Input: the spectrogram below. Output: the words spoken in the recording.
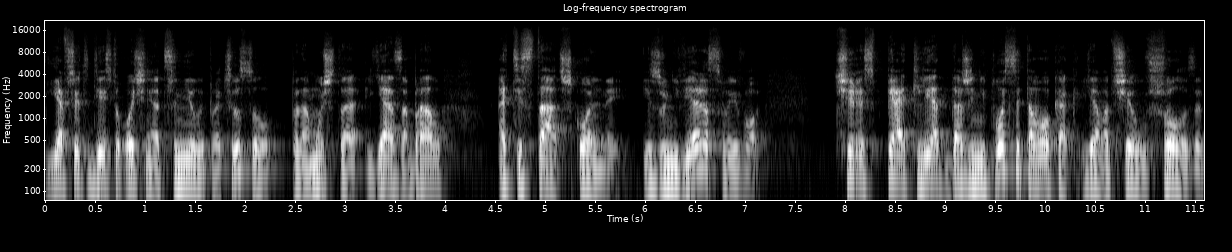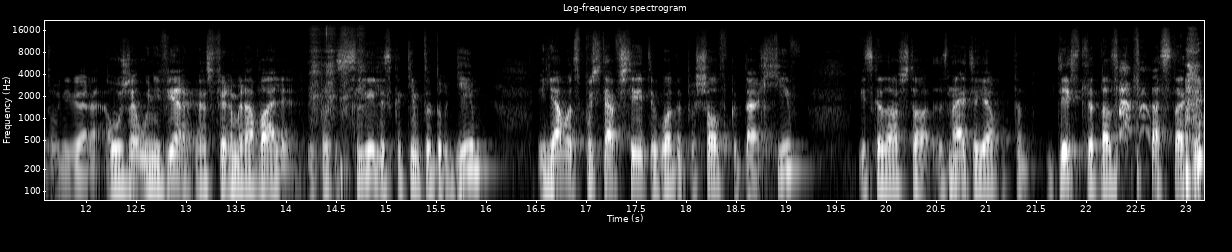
я все это действие очень оценил и прочувствовал, потому что я забрал аттестат школьный из универа своего, через пять лет, даже не после того, как я вообще ушел из этого универа, а уже универ расформировали и слили с каким-то другим. И я вот спустя все эти годы пришел в какой-то архив, и сказал, что, знаете, я там 10 лет назад оставил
